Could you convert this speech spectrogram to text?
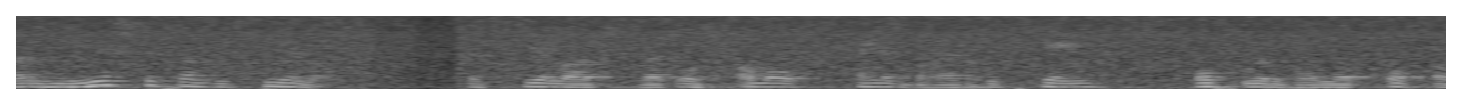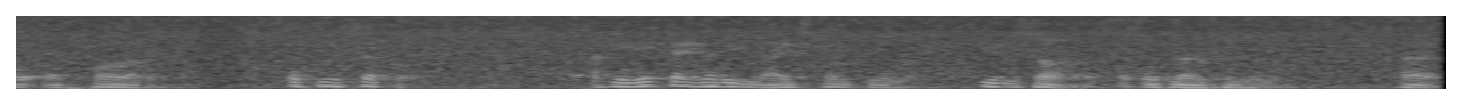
Maar meeste van die temas is tema's wat ons almal eintlik baie goed ken of oorwonde of al ervaar. Of nie sukkel. As jy net kyk na die lys van temas, eensaamheid wat ons nou genoem het. Uh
